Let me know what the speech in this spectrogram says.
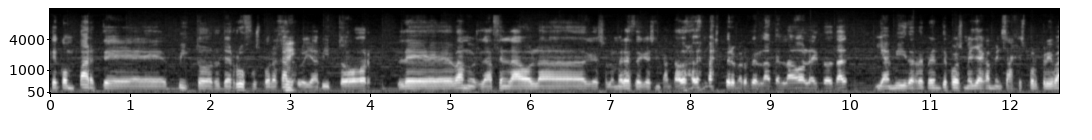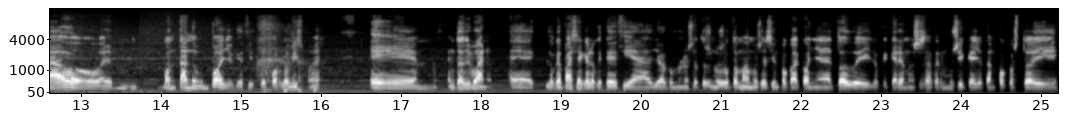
que comparte Víctor de Rufus, por ejemplo, sí. y a Víctor le, vamos, le hacen la ola, que se lo merece, que es encantador además, pero me refiero, le hacen la ola y todo tal, y a mí de repente pues me llegan mensajes por privado eh, montándome un pollo, que decirte, por lo mismo, ¿eh? Eh, entonces, bueno, eh, lo que pasa es que lo que te decía yo, como nosotros nos lo tomamos así un poco a coña de todo y lo que queremos es hacer música, yo tampoco estoy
